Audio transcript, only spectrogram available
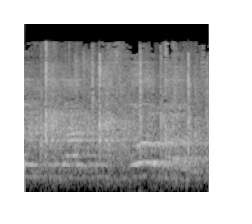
entidade Lisboa.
